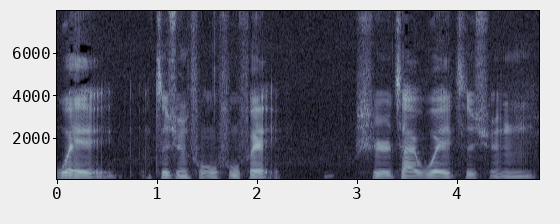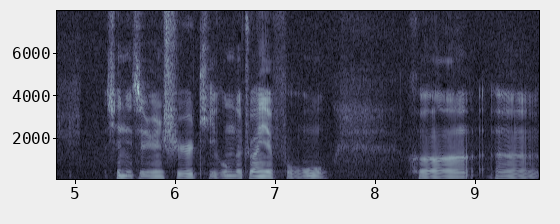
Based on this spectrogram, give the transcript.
为咨询服务付费，是在为咨询心理咨询师提供的专业服务和呃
